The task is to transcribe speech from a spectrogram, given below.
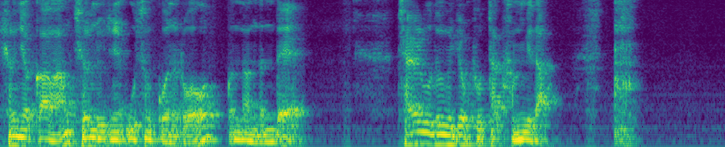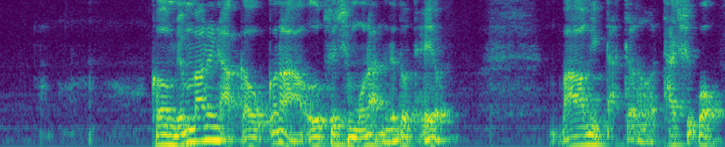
현역 강황 전유진 우승권으로 끝났는데 자율구독이 좀 부탁합니다. 그 몇만 원이 아까웠거나 없으시면 안 돼도 돼요. 마음이 따뜻하시고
